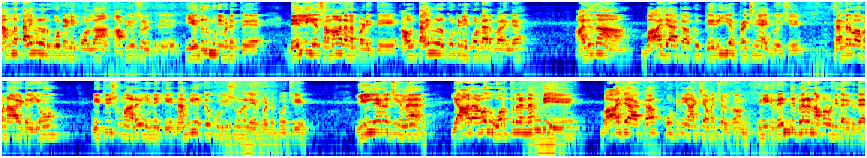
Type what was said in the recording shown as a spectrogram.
நம்ம தலைமையில் ஒரு கூட்டணி போடலாம் அப்படின்னு சொல்லிட்டு எதிர் முடிவெடுத்து டெல்லியை சமாதானப்படுத்தி அவர் தலைமையில் ஒரு கூட்டணி போட்டார் பாருங்க. அதுதான் பாஜகவுக்கு பெரிய பிரச்சனையாகி போச்சு. சந்திரபாபு நாயுடையும் நிதிஷ்குமாரும் இன்னைக்கு நம்பி இருக்கக்கூடிய சூழ்நிலை ஏற்பட்டு போச்சு. இல்லைன்னு வச்சுங்களேன் யாராவது ஒருத்தரை நம்பி பாஜக கூட்டணி ஆட்சி அமைச்சிருக்கோம். இன்னைக்கு ரெண்டு பேரை நம்ப வேண்டியதாக இருக்குது.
